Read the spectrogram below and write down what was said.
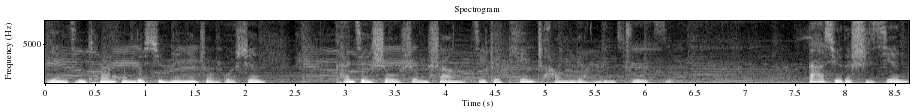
眼睛通红的许念念转过身，看见手绳上系着天长两粒珠子。大学的时间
